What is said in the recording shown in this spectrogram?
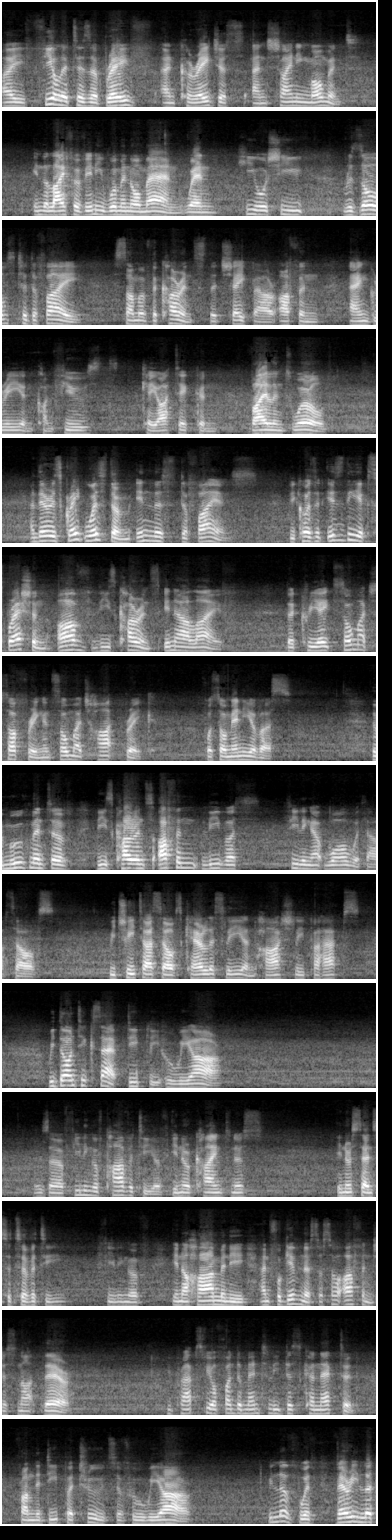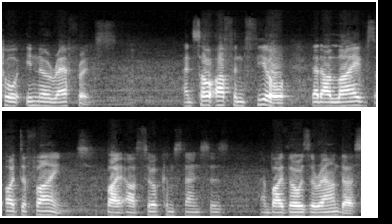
I feel it is a brave and courageous and shining moment in the life of any woman or man when he or she resolves to defy some of the currents that shape our often angry and confused, chaotic and violent world. And there is great wisdom in this defiance because it is the expression of these currents in our life that create so much suffering and so much heartbreak for so many of us. The movement of these currents often leave us feeling at war with ourselves. We treat ourselves carelessly and harshly, perhaps. We don't accept deeply who we are. There's a feeling of poverty, of inner kindness, inner sensitivity, feeling of inner harmony and forgiveness are so often just not there. We perhaps feel fundamentally disconnected from the deeper truths of who we are. We live with very little inner reference and so often feel that our lives are defined by our circumstances and by those around us.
